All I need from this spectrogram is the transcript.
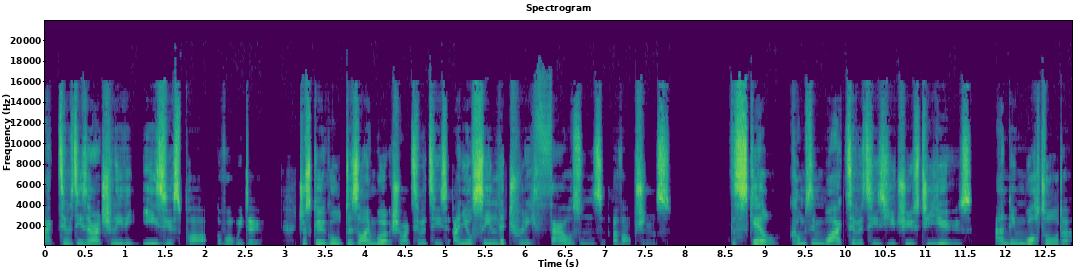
Activities are actually the easiest part of what we do. Just Google design workshop activities and you'll see literally thousands of options. The skill comes in what activities you choose to use and in what order.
